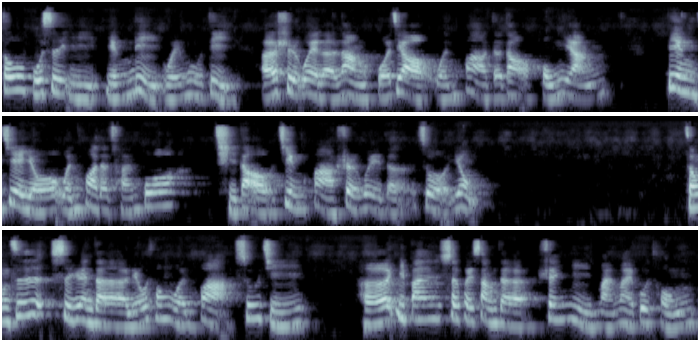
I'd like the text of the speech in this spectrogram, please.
都不是以盈利为目的，而是为了让佛教文化得到弘扬，并借由文化的传播，起到净化社会的作用。总之，寺院的流通文化书籍和一般社会上的生意买卖不同，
